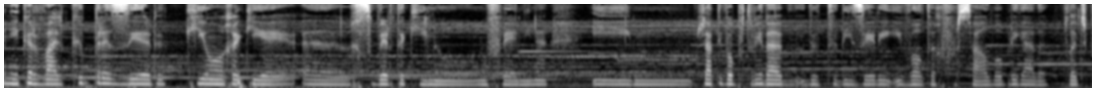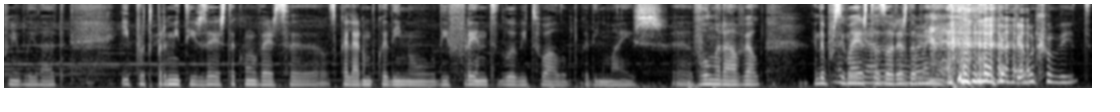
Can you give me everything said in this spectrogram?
Tânia Carvalho, que prazer, que honra que é uh, receber-te aqui no, no Fémina e hum, já tive a oportunidade de te dizer e, e volto a reforçá-lo. Obrigada pela disponibilidade e por te permitires esta conversa, se calhar um bocadinho diferente do habitual, um bocadinho mais uh, vulnerável, ainda por cima a estas horas também. da manhã. Pelo convite.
